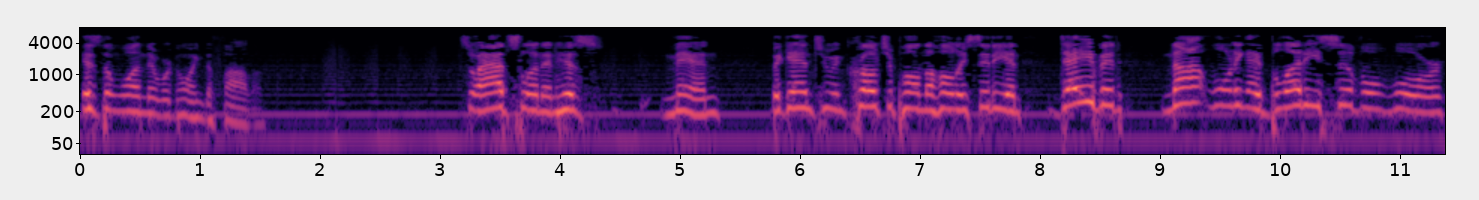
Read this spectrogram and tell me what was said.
is the one that we're going to follow. So Absalom and his men began to encroach upon the holy city, and David, not wanting a bloody civil war,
